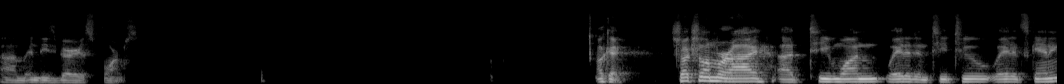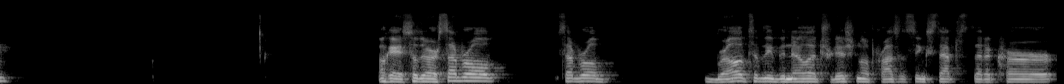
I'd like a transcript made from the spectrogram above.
um, in these various forms. Okay, structural MRI, uh, T1 weighted and T2 weighted scanning. Okay, so there are several several relatively vanilla traditional processing steps that occur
